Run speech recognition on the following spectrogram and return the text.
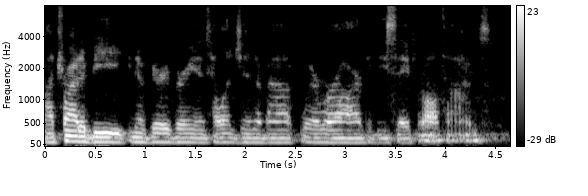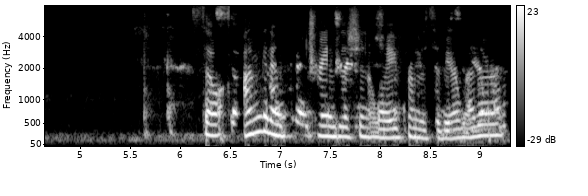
uh, try to be, you know, very, very intelligent about where we are to be safe at all times. So I'm going to transition away from the severe weather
